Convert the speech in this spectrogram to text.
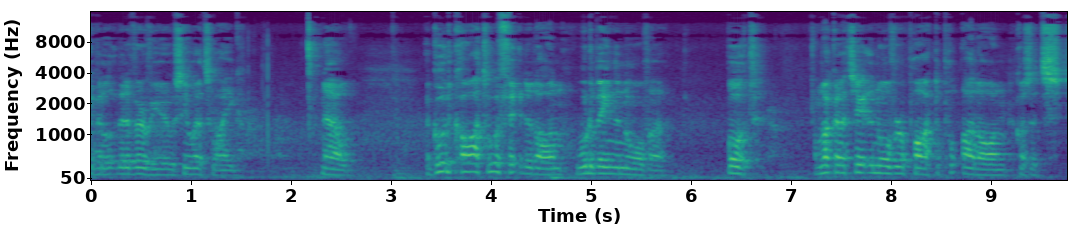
Give it a little bit of a review, see what it's like. Now, a good car to have fitted it on would have been the Nova, but I'm not going to take the Nova apart to put that on because it's,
